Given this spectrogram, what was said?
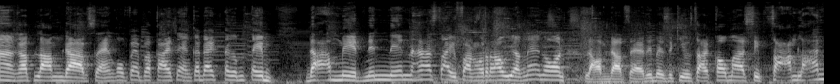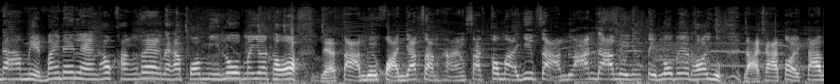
5 ครับลำดาบแสงของแปดประกายแสงก็ได้เติมเต็ม ดาเมจเน้นๆฮะใส่ฝั่งเราอย่างแน่นอนลำดาบแสงที่เป็นสกิลซัดเข้ามา 13 ล้านดาเมจไม่ได้แรงเท่าครั้งแรกนะครับเพราะมีโลภไม่ย่อท้อและตามด้วยขวานยักษ์สังหารซัดเข้ามา 23 ล้านดาเมจยังติดโลภไม่ย่อท้ออยู่ราชาต่อยตาม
